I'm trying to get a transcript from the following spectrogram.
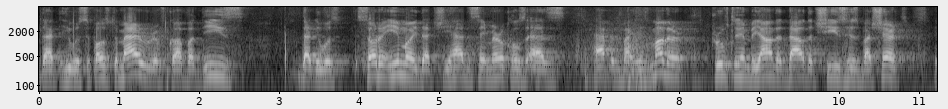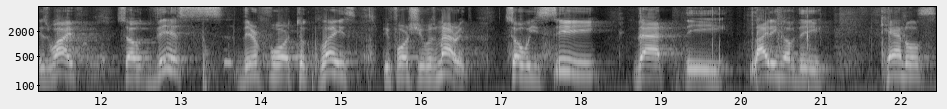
that he was supposed to marry Rivka, but these, that it was Sora Imoy, that she had the same miracles as happened by his mother, proved to him beyond a doubt that she's his Bashert, his wife. So this, therefore, took place before she was married. So we see that the lighting of the candles,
